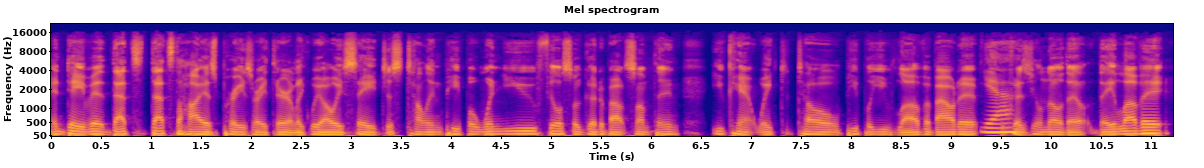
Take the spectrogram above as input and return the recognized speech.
And David, that's that's the highest praise right there. Like we always say, just telling people when you feel so good about something, you can't wait to tell people you love about it. Yeah. Because you'll know that they love it.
